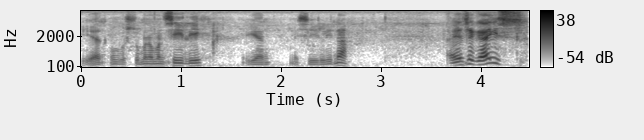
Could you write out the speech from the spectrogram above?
Ayan, kung gusto mo naman sili. Ayan, may sili na. Ayan siya guys.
